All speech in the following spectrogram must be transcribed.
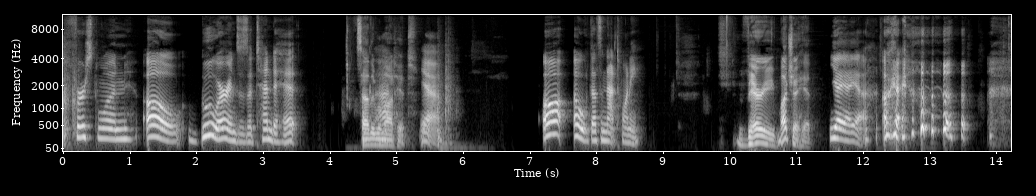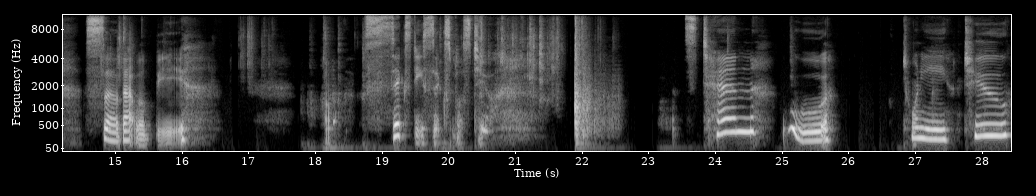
first one, oh, Boo Earns is a ten to hit. sadly will that. not hit Yeah. Oh, oh, that's a nat 20. very much a hit Yeah, yeah, yeah. Okay. so that will be 66 plus 2. It's 10. Ooh. 22.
